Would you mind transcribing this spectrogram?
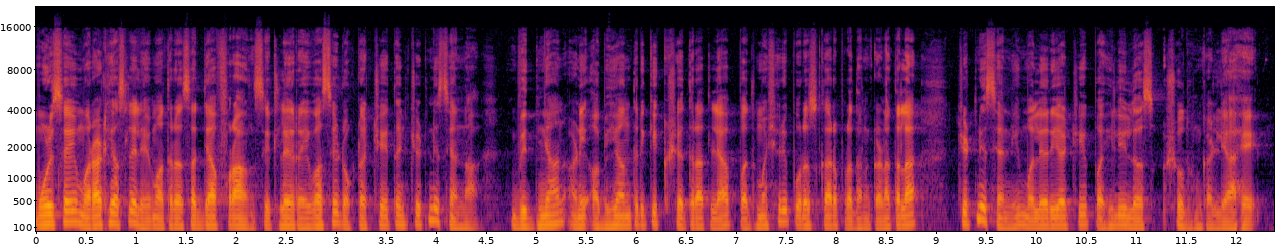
मूळचे मराठी असलेले मात्र सध्या फ्रान्स इथले रहिवासी डॉक्टर चेतन चिटणीस यांना विज्ञान आणि अभियांत्रिकी क्षेत्रातल्या पद्मश्री पुरस्कार प्रदान करण्यात आला. चिटणीस यांनी मलेरियाची पहिली लस शोधून काढली आहे.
